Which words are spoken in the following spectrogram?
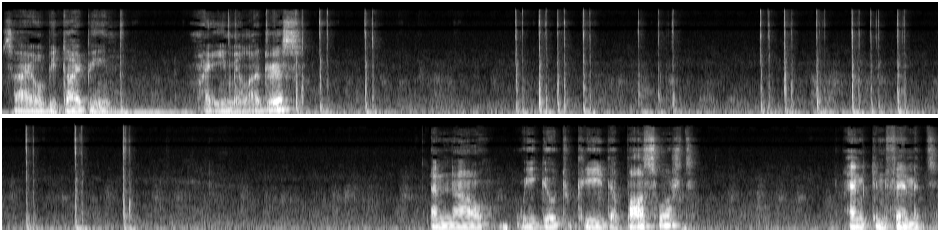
So I will be typing my email address and now we go to create a password and confirm it.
